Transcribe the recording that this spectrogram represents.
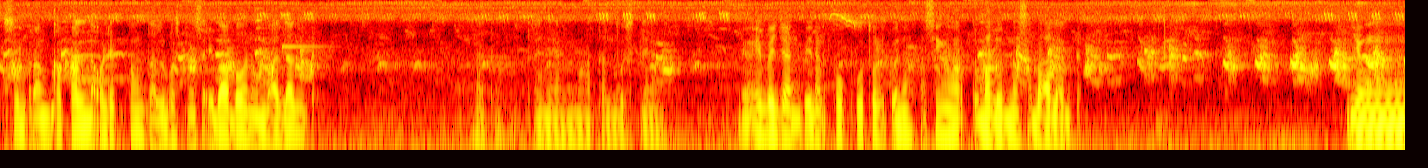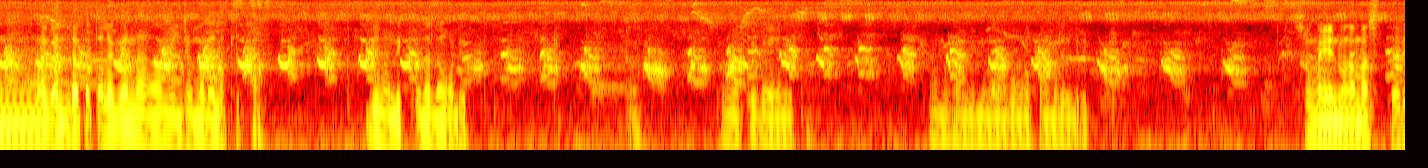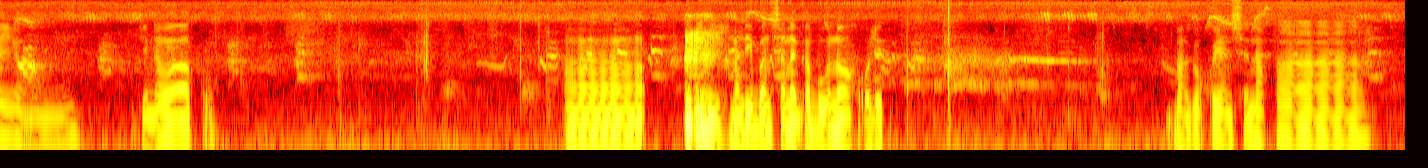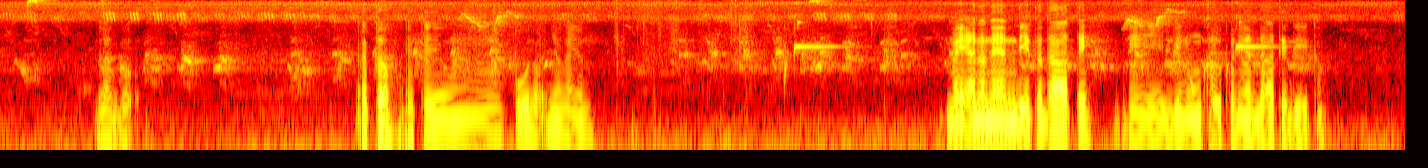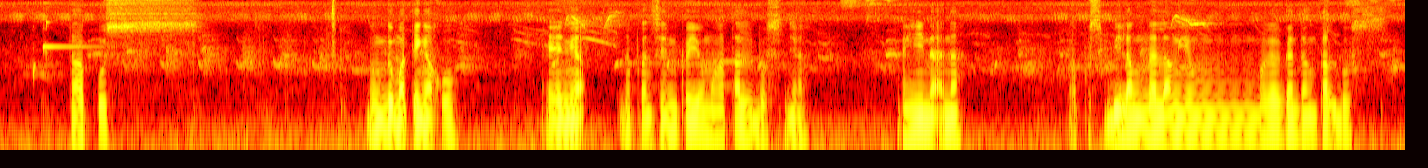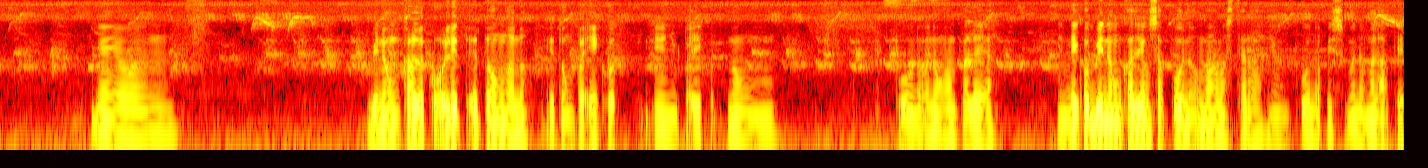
Sobrang kapal na ulit ng talbos niya sa ibabaw ng balag. Ito, ito niya yan, mga talbos na yan. Yung iba dyan pinagpuputol ko na kasi nga tumalon na sa balag. Yung maganda pa talaga na medyo malalaki pa. Binalik ko na lang ulit. Ito. Ito kagaya nito. Ang maraming mga bunga pa maliliit. So ngayon mga master yung ginawa ko. Ah, maliban sa nag-abuno ako ulit. Bago ko yan siya napa lago. Ito, ito yung puno niya ngayon. May ano na yan dito dati. May binungkal ko na yan dati dito. Tapos, nung dumating ako, ayun nga, napansin ko yung mga talbos niya. Mahina na. Tapos bilang na lang yung magagandang talbos. Ngayon, binungkal ko ulit itong ano, itong paikot. Yan yung paikot nung puno nung ampalaya. Hindi ko binungkal yung sa puno mga master ha, yung puno mismo na malapit.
